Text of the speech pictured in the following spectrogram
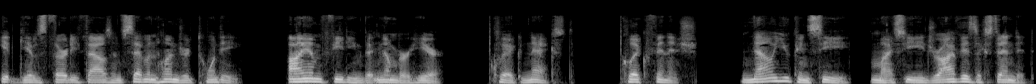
It gives 30,720. I am feeding that number here. Click Next. Click Finish. Now you can see, my C drive is extended.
